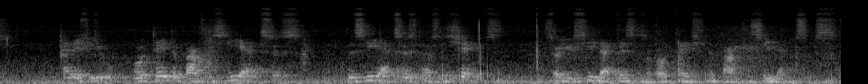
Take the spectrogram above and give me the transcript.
And if you rotate about the z-axis, the z-axis doesn't change. So you see that this is a rotation about the z-axis.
